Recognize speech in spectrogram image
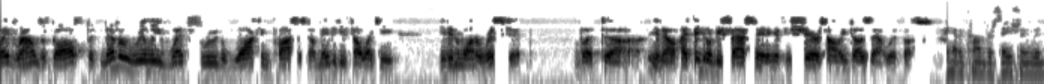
played rounds of golf, but never really went through the walking process. Now maybe he felt like he he didn't want to risk it, but uh, you know, I think it'll be fascinating if he shares how he does that with us. I had a conversation with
